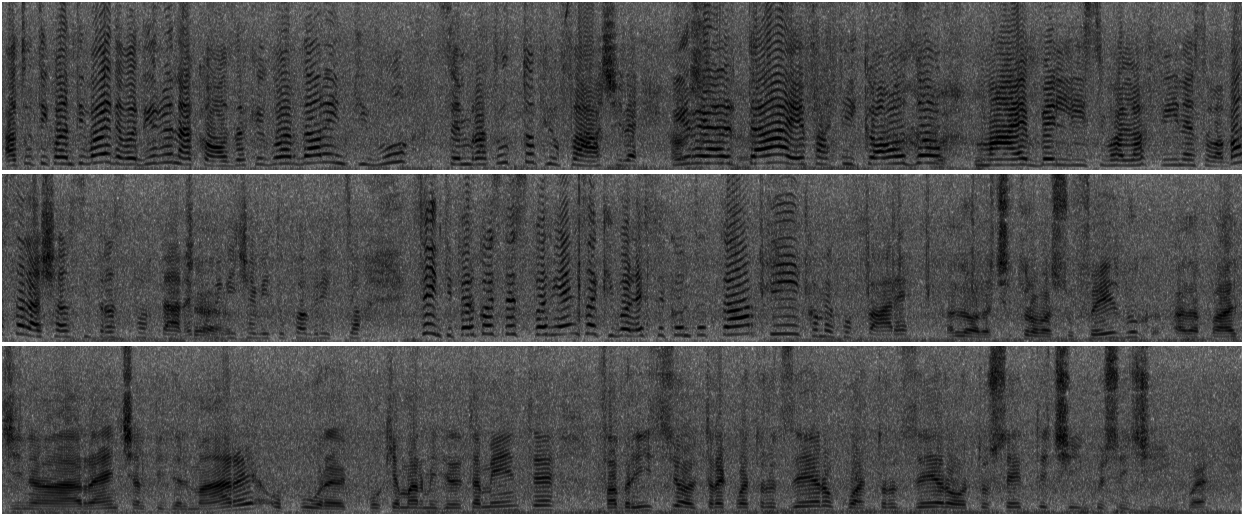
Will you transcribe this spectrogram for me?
a tutti quanti voi. Devo dirvi una cosa, che guardare in tv sembra tutto più facile, in realtà è faticoso ma è bellissimo alla fine, insomma basta lasciarsi trasportare Certo. come dicevi tu Fabrizio. Senti, per questa esperienza chi volesse contattarti come può fare? Allora, ci trova su Facebook alla pagina Ranch Alpi del Mare oppure può chiamarmi direttamente Fabrizio al 340 4087 565.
